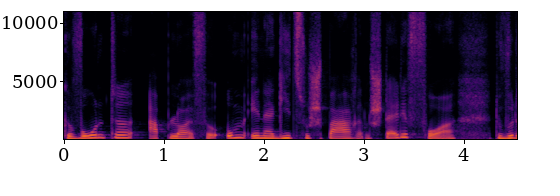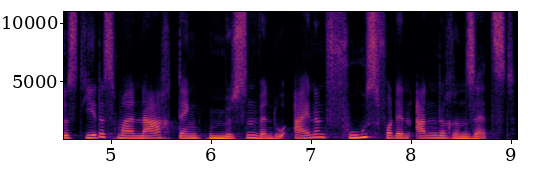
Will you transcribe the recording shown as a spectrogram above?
gewohnte Abläufe, um Energie zu sparen. Stell dir vor, du würdest jedes Mal nachdenken müssen, wenn du einen Fuß vor den anderen setzt.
